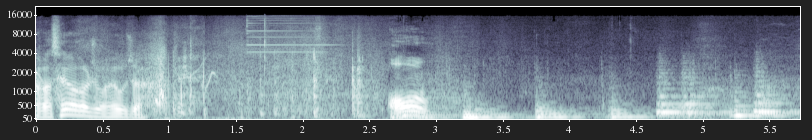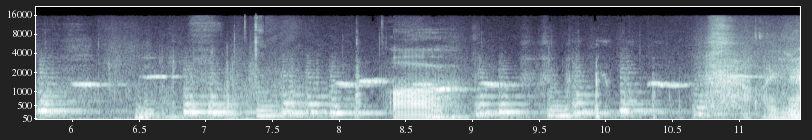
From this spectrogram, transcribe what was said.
잠깐 생각을 좀 해보자. 어우. 아, 아, 이래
